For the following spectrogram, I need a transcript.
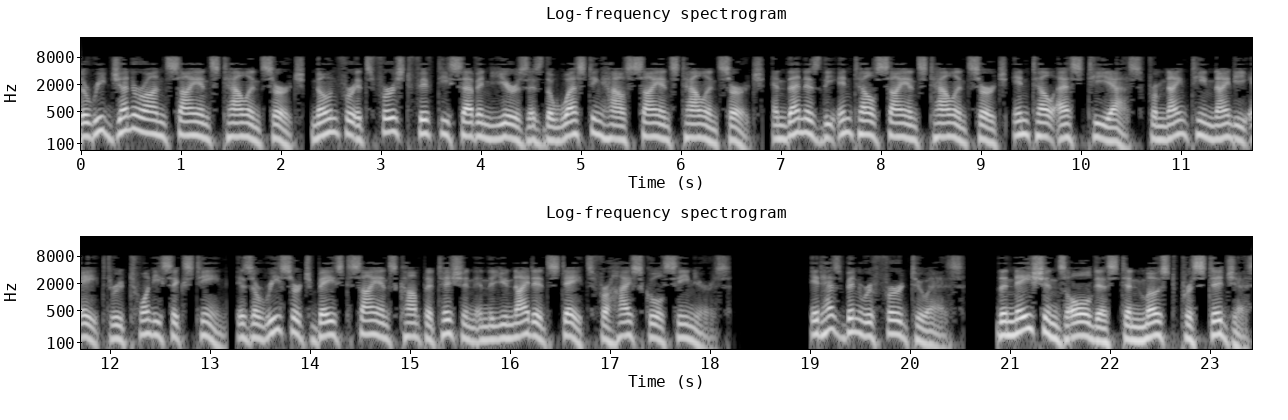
The Regeneron Science Talent Search, known for its first 57 years as the Westinghouse Science Talent Search, and then as the Intel Science Talent Search Intel STS from 1998 through 2016, is a research-based science competition in the United States for high school seniors. It has been referred to as the nation's oldest and most prestigious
